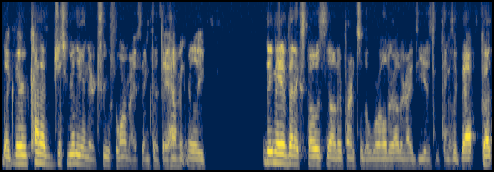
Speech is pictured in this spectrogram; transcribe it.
like they're kind of just really in their true form. I think that they haven't really they may have been exposed to other parts of the world or other ideas and things like that, but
